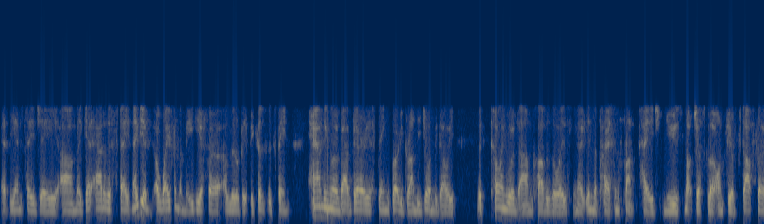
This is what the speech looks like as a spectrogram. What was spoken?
at the MCG. Um, they get out of the state, maybe a, away from the media for a little bit because it's been hounding them about various things. Brodie Grundy, Jordan De Goey. The Collingwood um, club is always, you know, in the press and front page news, not just for the on-field stuff. So I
